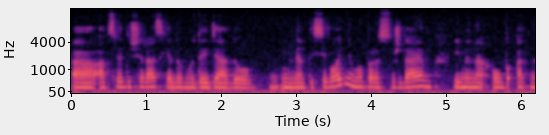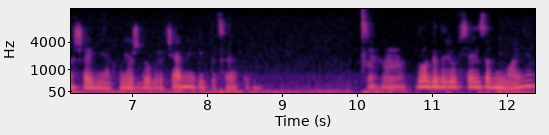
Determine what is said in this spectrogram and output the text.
а, а в следующий раз, я думаю, дойдя до момента сегодня, мы порассуждаем именно об отношениях между врачами и пациентами. Угу. Благодарю всех за внимание.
